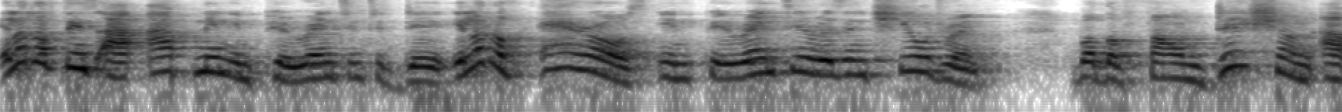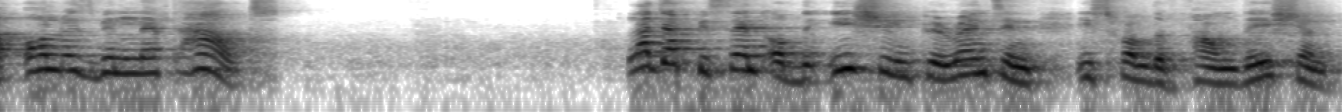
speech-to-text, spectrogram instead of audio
A lot of things are happening in parenting today. A lot of errors in parenting, raising children. But the foundation are always being left out. Larger percent of the issue in parenting is from the foundation.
